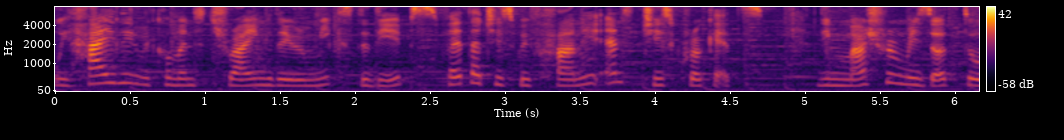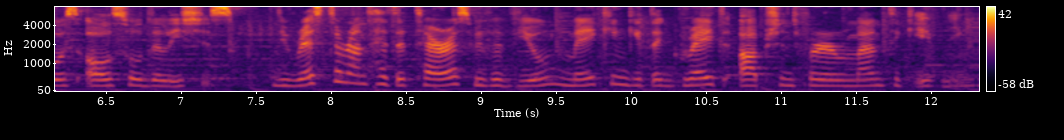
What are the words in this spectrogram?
We highly recommend trying their mixed dips, feta cheese with honey and cheese croquettes. The mushroom risotto was also delicious. The restaurant has a terrace with a view, making it a great option for a romantic evening.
